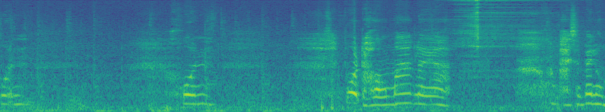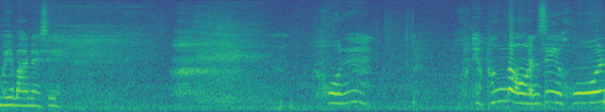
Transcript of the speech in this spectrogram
คุณ คุณฉันปวดท้องมากเลยอะ คุณพาฉันไปโรงพยาบาลหน่อยสิ คุณ คุณอย่าเพิ่งนอนสิคุณ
